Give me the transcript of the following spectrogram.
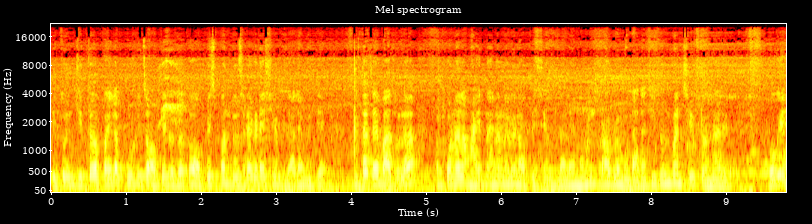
तिथून जिथं पहिलं पूर्वीचं ऑफिस होतं तो ऑफिस पण दुसऱ्याकडे शिफ्ट झालं म्हणजे. तिथंच आहे बाजूला पण कोणाला माहीत नाही ना नवीन ऑफिस शिफ्ट झालं आहे म्हणून प्रॉब्लेम होता. आता तिथून पण शिफ्ट होणार आहे. बघूया.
